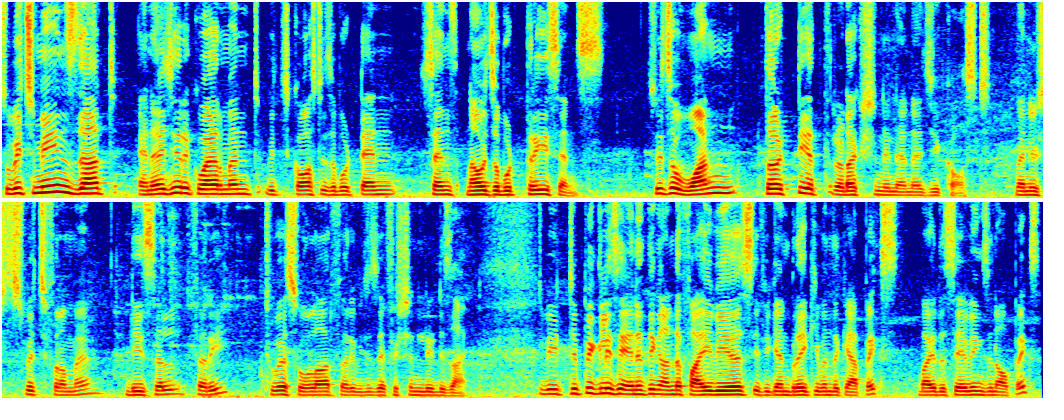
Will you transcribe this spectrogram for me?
So which means that energy requirement which cost is about 10 cents now it's about 3 cents. So it's a 1 30th reduction in energy cost when you switch from a diesel ferry to a solar ferry which is efficiently designed. We typically say anything under 5 years if you can break even the capex by the savings in opex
